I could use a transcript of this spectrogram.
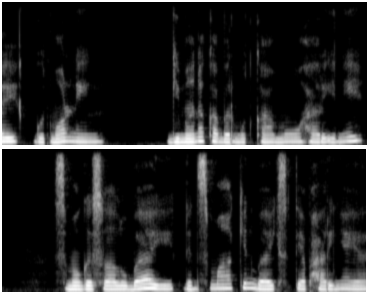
Hai, good morning. Gimana kabar mood kamu hari ini? Semoga selalu baik dan semakin baik setiap harinya ya.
